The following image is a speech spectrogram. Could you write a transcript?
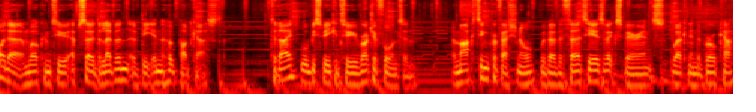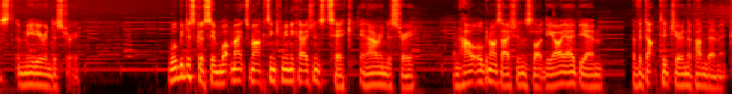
Hi there, and welcome to episode 11 of the In the Hub podcast. Today, we'll be speaking to Roger Thornton, a marketing professional with over 30 years of experience working in the broadcast and media industry. We'll be discussing what makes marketing communications tick in our industry and how organisations like the IABM have adapted during the pandemic.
